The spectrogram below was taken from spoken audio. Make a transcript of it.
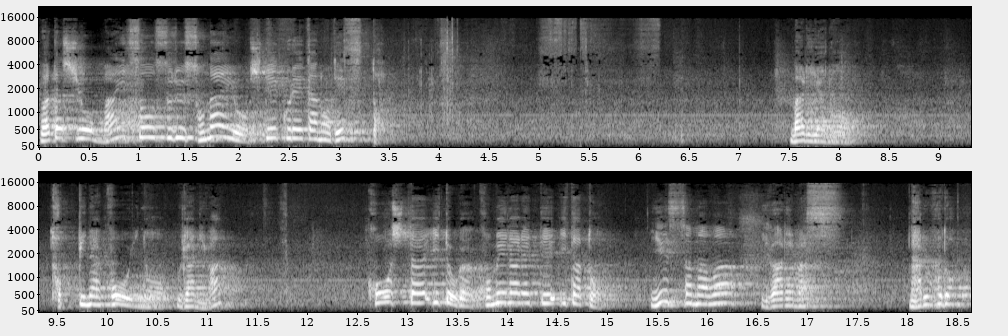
私を埋葬する備えをしてくれたのですと。マリアの突飛な行為の裏にはこうした意図が込められていたとイエス様は言われます。なるほど。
